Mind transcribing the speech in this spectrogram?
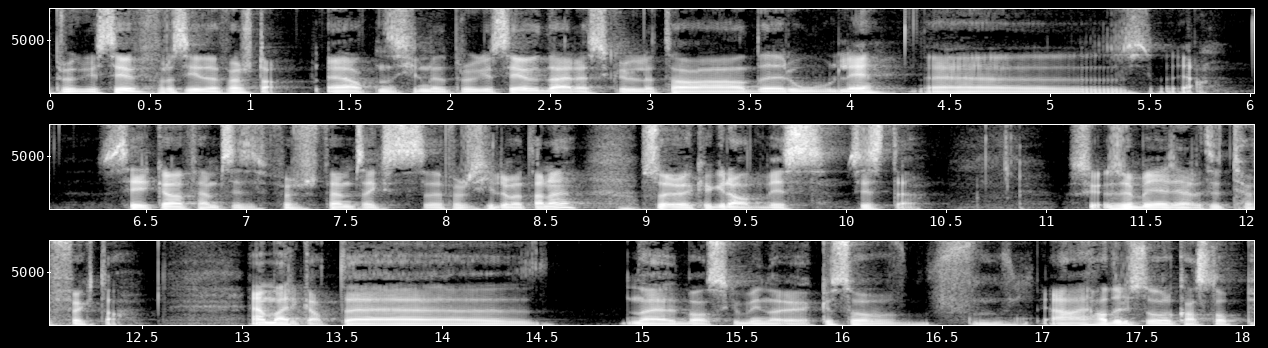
progressiv, for å si det først. da 18 eh, km progressiv Der jeg skulle ta det rolig. Eh, ja, Ca. 5-6 første kilometerne. Så øke gradvis siste. Så det blir relativt tøff økt. da Jeg merka at uh, når jeg bare skulle begynne å øke, så ja, jeg hadde lyst til å kaste opp.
